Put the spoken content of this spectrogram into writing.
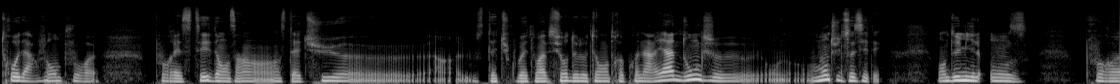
trop d'argent pour, euh, pour rester dans un, statut, un statut complètement absurde de l'auto-entrepreneuriat. Donc, je, on, monte une société en 2011 pour,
